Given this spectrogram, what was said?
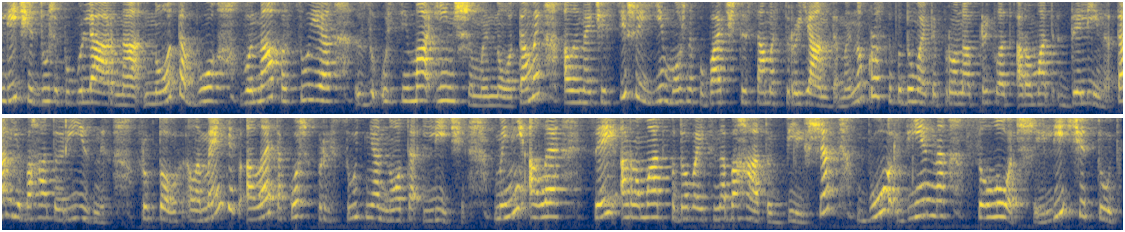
Лічі дуже популярна нота, бо вона пасує з усіма іншими нотами, але найчастіше її можна побачити саме з трояндами. Ну просто подумайте про, наприклад, аромат Деліна. Там є багато різних фруктових елементів, але також присутня нота лічі. Мені але цей аромат подобається набагато більше, бо він солодший. Лічі тут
